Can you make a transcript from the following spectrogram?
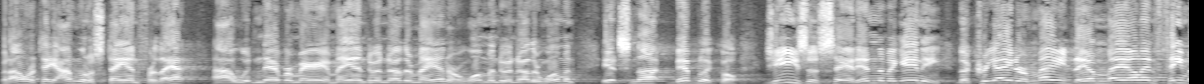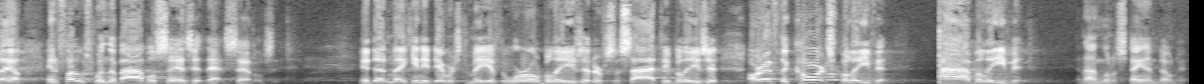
But I want to tell you, I'm going to stand for that. I would never marry a man to another man or a woman to another woman. It's not biblical. Jesus said in the beginning, the Creator made them male and female. And folks, when the Bible says it, that settles it. It doesn't make any difference to me if the world believes it or if society believes it or if the courts believe it. I believe it, and I'm going to stand on it.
